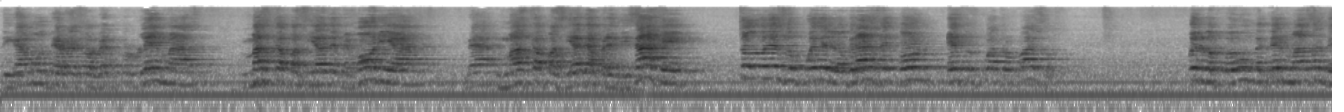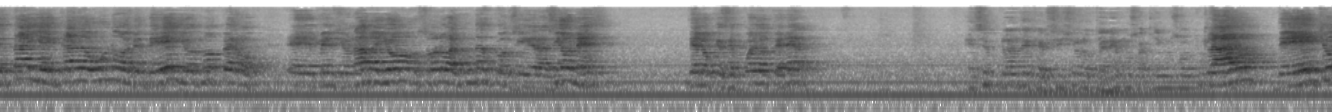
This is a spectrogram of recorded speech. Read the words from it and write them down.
digamos, de resolver problemas, más capacidad de memoria, ¿verdad? más capacidad de aprendizaje. Todo eso puede lograrse con estos cuatro pasos. Bueno, nos podemos meter más al detalle en cada uno de- de ellos, ¿no? Pero eh, mencionaba yo solo algunas consideraciones de lo que se puede obtener. Ese plan de ejercicio lo tenemos aquí nosotros. Claro, de hecho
